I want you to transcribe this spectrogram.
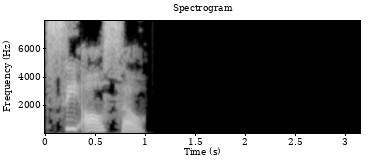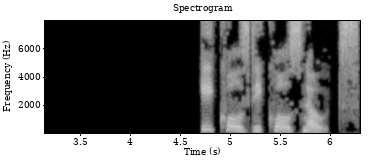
See also equals equals Notes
